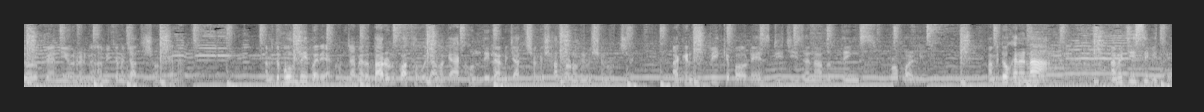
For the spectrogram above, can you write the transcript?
ইউরোপিয়ান ইউনিয়নে না? আমি কেন জাতিসংঘে না? আমি তো বলতেই পারি এখন যে আমি এত দারুণ কথা বলি, আমাকে এখন দিলে আমি জাতিসংঘে সাধারণ অধিবেশন হচ্ছে। I can speak about S disease and other things properly আমি তো ওখানে না, আমি টিসিবিতে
